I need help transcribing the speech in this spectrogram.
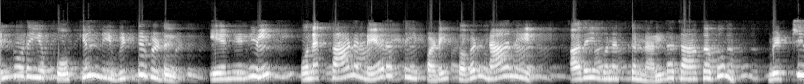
என்னுடைய போக்கில் நீ விட்டுவிடு. ஏனெனில் உனக்கான நேரத்தை படைப்பவன் நானே. அதை உனக்கு நல்லதாகவும் வெற்றி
